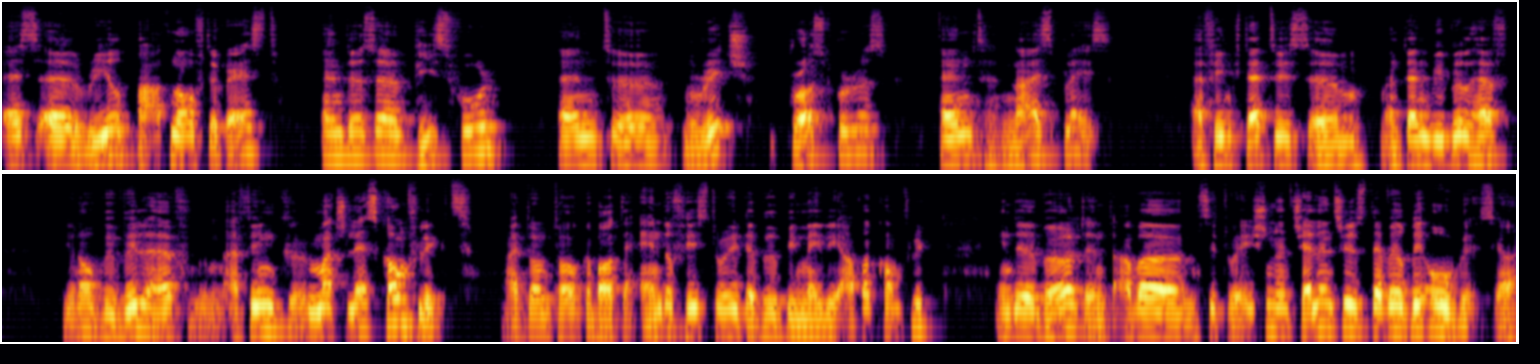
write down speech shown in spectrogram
as a real partner of the West and as a peaceful and uh, rich, prosperous, and nice place. I think that is, um, and then we will have you know, we will have, I think, much less conflicts. I don't talk about the end of history. There will be maybe other conflict in the world and other situations and challenges. There will be always, yeah.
